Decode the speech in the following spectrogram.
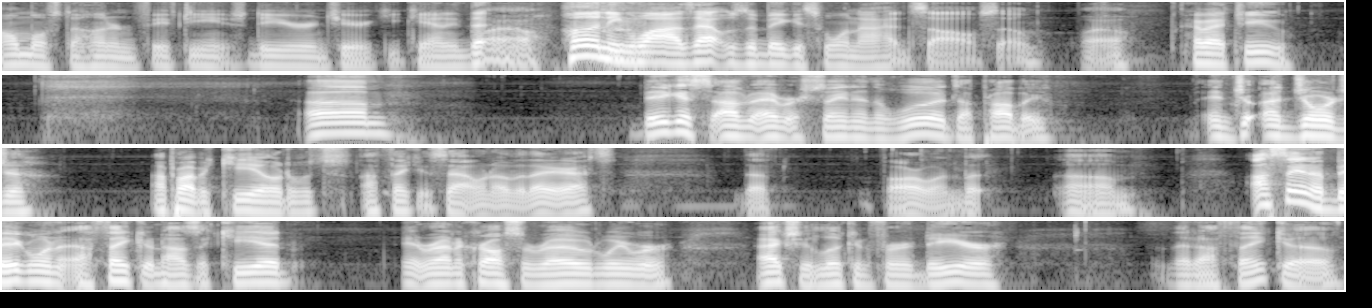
almost 150 inch deer in Cherokee County. That Wow. hunting wise, that was the biggest one I had saw. So wow. how about you? Um, biggest I've ever seen in the woods. I probably in Ge- uh, Georgia. I probably killed, which I think it's that one over there. That's the far one. But um, I seen a big one. I think when I was a kid, it ran across the road. We were actually looking for a deer that I think of.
